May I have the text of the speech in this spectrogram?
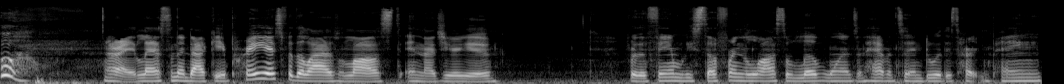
Whew. All right, last on the docket prayers for the lives lost in Nigeria, for the families suffering the loss of loved ones and having to endure this hurt and pain.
